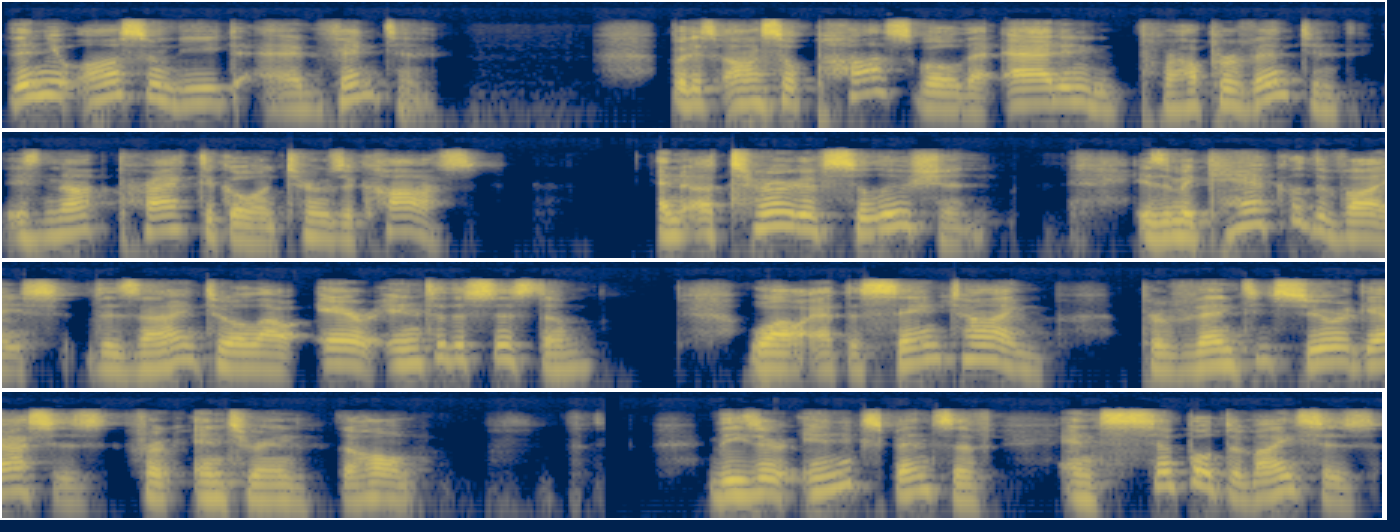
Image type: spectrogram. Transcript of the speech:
then you also need to add venting. But it's also possible that adding proper venting is not practical in terms of cost. An alternative solution is a mechanical device designed to allow air into the system while at the same time preventing sewer gases from entering the home. These are inexpensive and simple devices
